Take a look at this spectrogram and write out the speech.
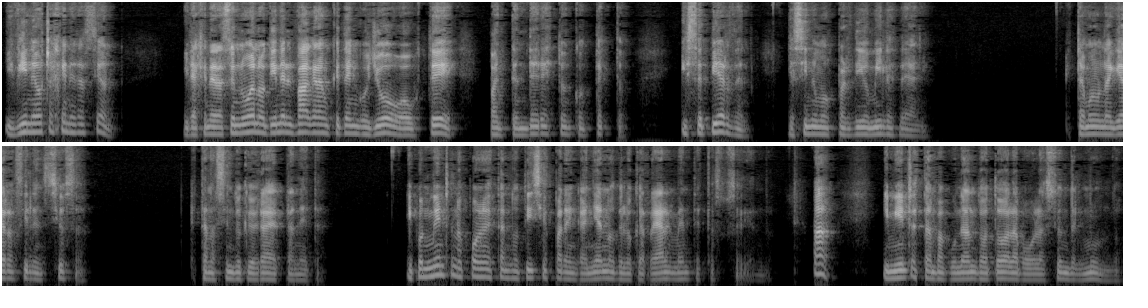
Y viene otra generación y la generación nueva no tiene el background que tengo yo o usted para entender esto en contexto. Y se pierden. Y así nos hemos perdido miles de años. Estamos en una guerra silenciosa. Están haciendo quebrar el planeta. Y por mientras nos ponen estas noticias para engañarnos de lo que realmente está sucediendo. Ah, y mientras están vacunando a toda la población del mundo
